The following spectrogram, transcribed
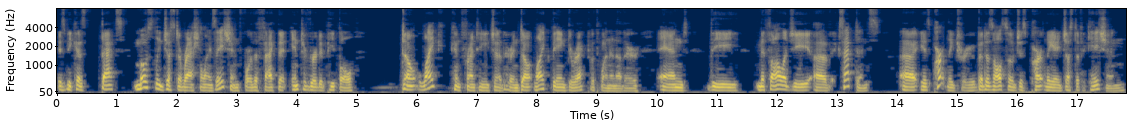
is because that's mostly just a rationalization for the fact that introverted people don't like confronting each other and don't like being direct with one another. And the mythology of acceptance uh, is partly true, but is also just partly a justification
